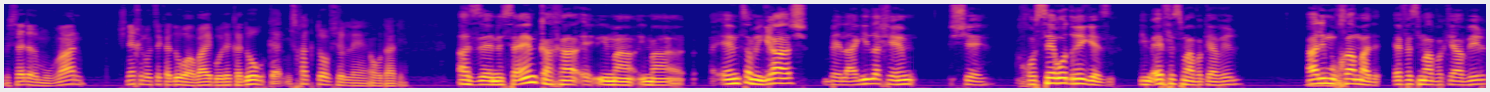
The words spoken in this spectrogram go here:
בסדר, מובן. שני חילוצי כדור, ארבעה עיבודי כדור, כן, משחק טוב של אור דדיה. אז נסיים ככה עם, ה, עם האמצע מגרש בלהגיד לכם שחוסה רודריגז עם אפס מאבקי אוויר, עלי מוחמד, אפס מאבקי אוויר,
